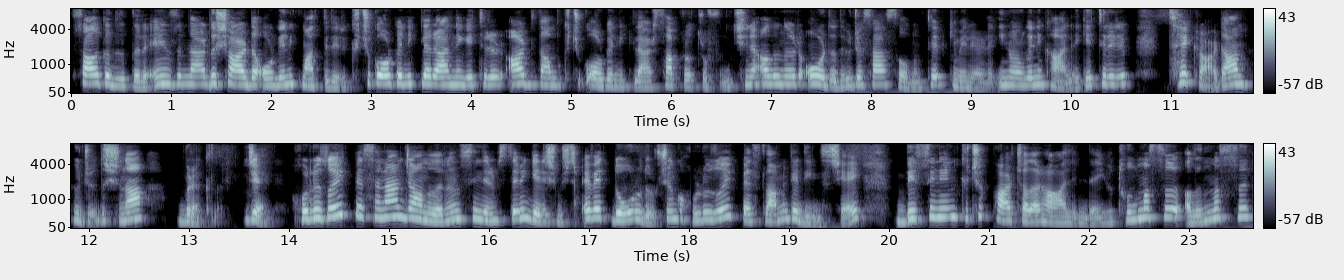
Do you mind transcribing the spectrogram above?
salgıladıkları enzimler dışarıda organik maddeleri küçük organikler haline getirir. Ardından bu küçük organikler saprotrofun içine alınır. Orada da hücresel solunum tepkimeleriyle inorganik hale getirilip tekrardan hücre dışına bırakılır. C. Holozoik beslenen canlıların sindirim sistemi gelişmiştir. Evet doğrudur. Çünkü holozoik beslenme dediğimiz şey besinin küçük parçalar halinde yutulması, alınması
